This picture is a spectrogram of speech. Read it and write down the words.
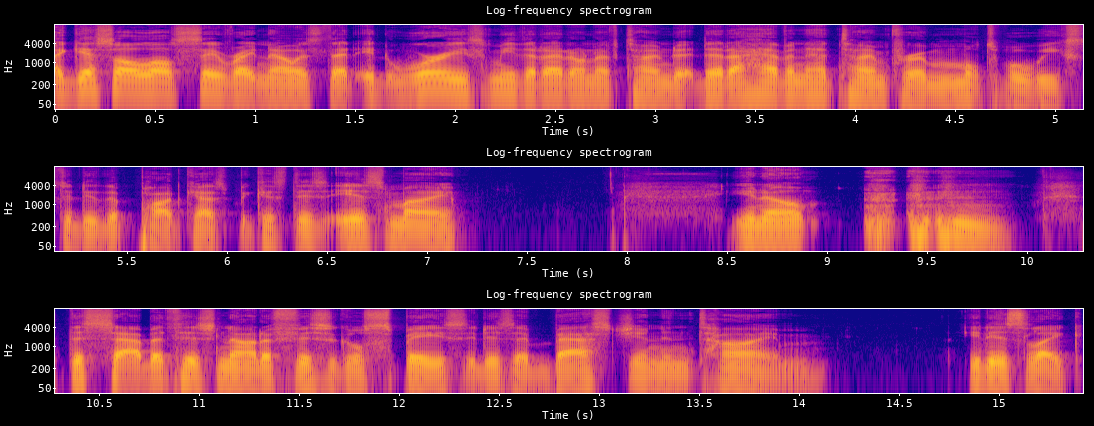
I guess all I'll say right now is that it worries me that I don't have time to, that I haven't had time for multiple weeks to do the podcast because this is my, you know, the Sabbath is not a physical space. It is a bastion in time. It is like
